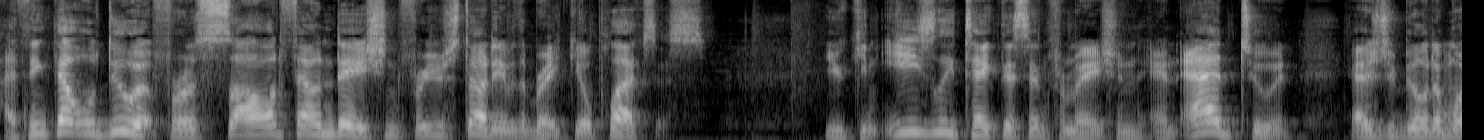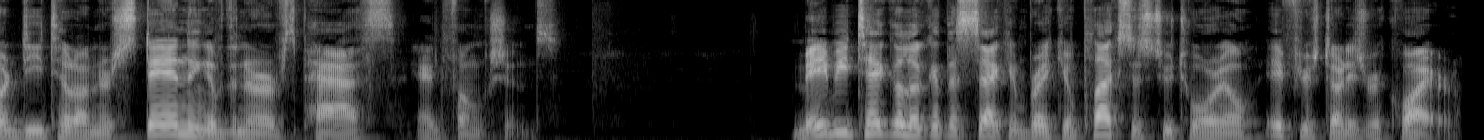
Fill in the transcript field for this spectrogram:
I think that will do it for a solid foundation for your study of the brachial plexus. You can easily take this information and add to it as you build a more detailed understanding of the nerve's paths and functions. Maybe take a look at the second brachial plexus tutorial if your studies require.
